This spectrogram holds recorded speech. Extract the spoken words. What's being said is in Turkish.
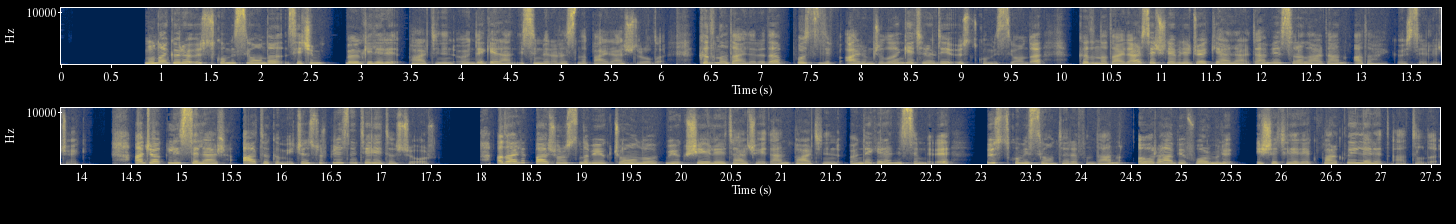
Buna göre üst komisyonda seçim bölgeleri partinin önde gelen isimler arasında paylaştırıldı. Kadın adayları da pozitif ayrımcılığın getirildiği üst komisyonda kadın adaylar seçilebilecek yerlerden ve sıralardan aday gösterilecek. Ancak listeler A takımı için sürpriz niteliği taşıyor. Adaylık başvurusunda büyük çoğunluğu büyük şehirleri tercih eden partinin önde gelen isimleri üst komisyon tarafından ağır abi formülü işletilerek farklı illere dağıtıldı.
